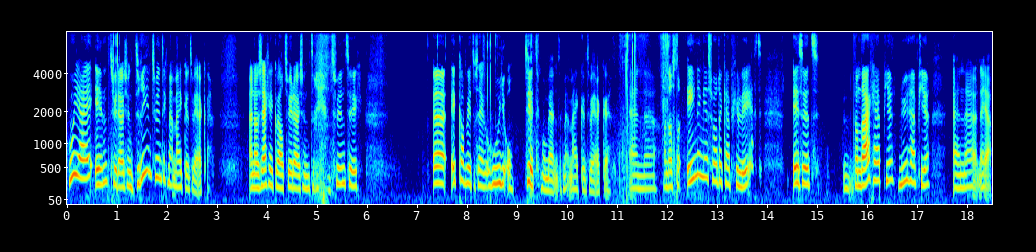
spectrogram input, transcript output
hoe jij in 2023 met mij kunt werken. En nou zeg ik wel 2023. Uh, eh, ik kan beter zeggen hoe je op dit moment met mij kunt werken. En uh, want als er één ding is wat ik heb geleerd, is het vandaag heb je, nu heb je. En uh, nou ja,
